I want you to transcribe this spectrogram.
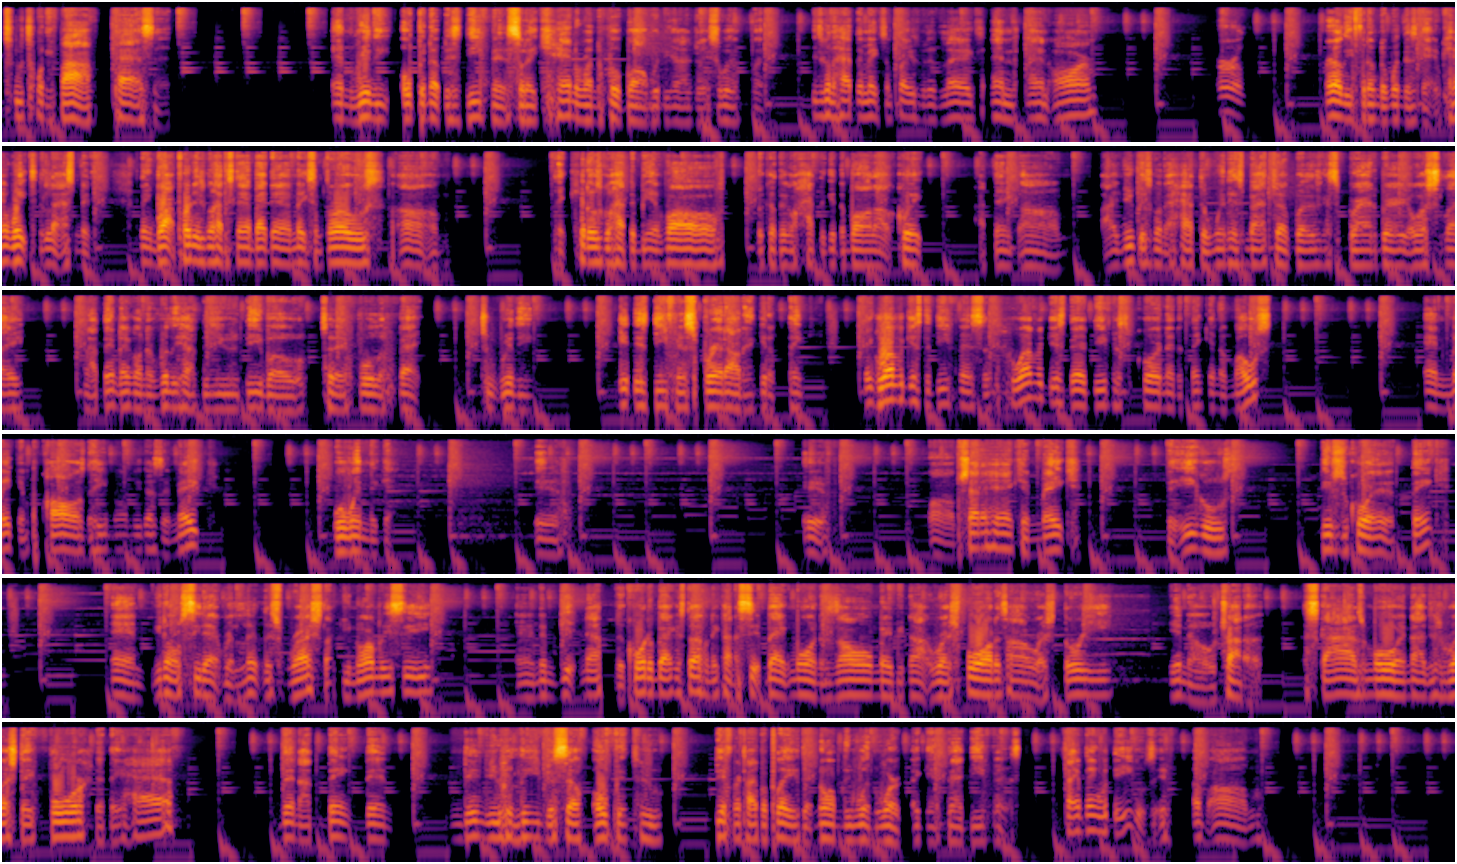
225 passing and really open up this defense so they can run the football with D'Andre Swift. But he's going to have to make some plays with his legs and, and arm early, early for them to win this game. Can't wait to the last minute. I think Brock going to have to stand back there and make some throws. Um, I think Kittle's going to have to be involved because they're going to have to get the ball out quick. I think um, Aiyuk is going to have to win his matchup, whether it's against Bradberry or Slay. And I think they're going to really have to use Deebo to their full effect to really get this defense spread out and get them thinking. I think whoever gets the defensive, whoever gets their defensive coordinator thinking the most and making calls that he normally doesn't make will win the game. If if um, Shanahan can make the Eagles defensive coordinator think and you don't see that relentless rush like you normally see, and them getting after the quarterback and stuff, and they kind of sit back more in the zone, maybe not rush four all the time, rush three, you know, try to disguise more and not just rush they four that they have, then I think then then you leave yourself open to different type of plays that normally wouldn't work against that defense. Same thing with the Eagles. If of um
